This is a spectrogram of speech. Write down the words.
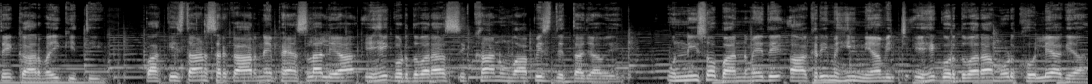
ਤੇ ਕਾਰਵਾਈ ਕੀਤੀ। ਪਾਕਿਸਤਾਨ ਸਰਕਾਰ ਨੇ ਫੈਸਲਾ ਲਿਆ, ਇਹ ਗੁਰਦੁਆਰਾ ਸਿੱਖਾਂ ਨੂੰ ਵਾਪਸ ਦਿੱਤਾ ਜਾਵੇ। 1992 ਦੇ ਆਖਰੀ ਮਹੀਨਿਆਂ ਵਿੱਚ ਇਹ ਗੁਰਦੁਆਰਾ ਮੁੜ ਖੋਲ੍ਹਿਆ ਗਿਆ।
